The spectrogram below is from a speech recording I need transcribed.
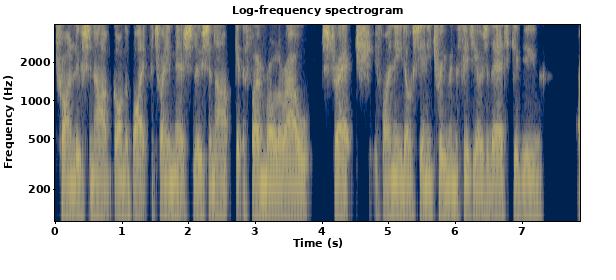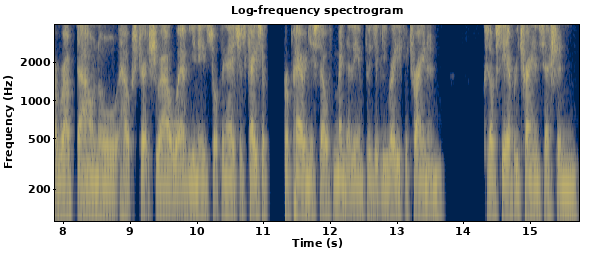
try and loosen up, go on the bike for 20 minutes, loosen up, get the foam roller out, stretch. If I need, obviously, any treatment, the physios are there to give you a rub down or help stretch you out, whatever you need, sort of thing. It's just a case of preparing yourself mentally and physically ready for training. Because obviously, every training session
